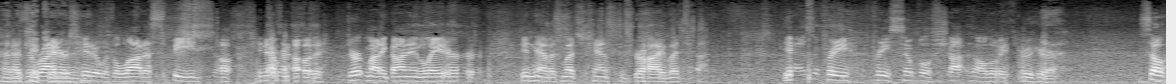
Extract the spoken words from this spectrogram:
as the riders hit it with a lot of speed. So you never know. The dirt might have gone in later, or didn't have as much chance to dry. But uh, yeah, it's a pretty pretty simple shot all the way through here. Yeah. So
